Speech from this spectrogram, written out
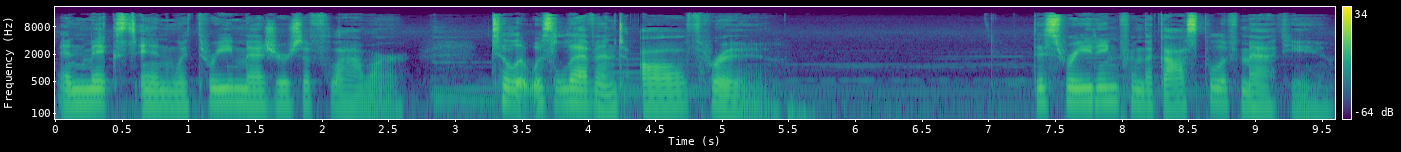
and mixed in with three measures of flour till it was leavened all through. This reading from the Gospel of Matthew,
